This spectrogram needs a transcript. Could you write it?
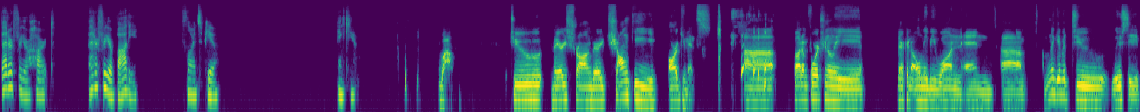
better for your heart, better for your body. Florence Pugh. Thank you. Wow. Two very strong, very chunky arguments. Uh, but unfortunately, there can only be one, and um, I'm gonna give it to Luci.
